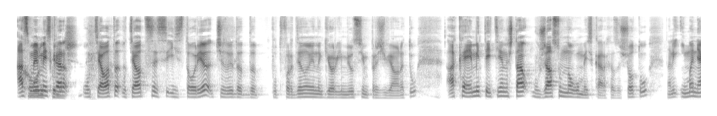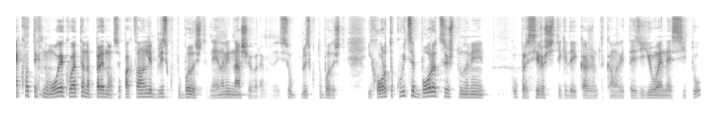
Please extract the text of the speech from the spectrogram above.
Аз мен ме изкара от цялата, от цялата се си история, че да, да потвърдя нали, на Георги Милсин преживяването, АКМ-ите и тия неща ужасно много ме изкараха, защото нали, има някаква технология, която е напреднала. Все пак това нали, е близкото бъдеще, не е нали, наше време, нали, близкото бъдеще. И хората, които се борят срещу нали, опресиращите ги, да ги кажем така, нали, тези UNSC-то,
